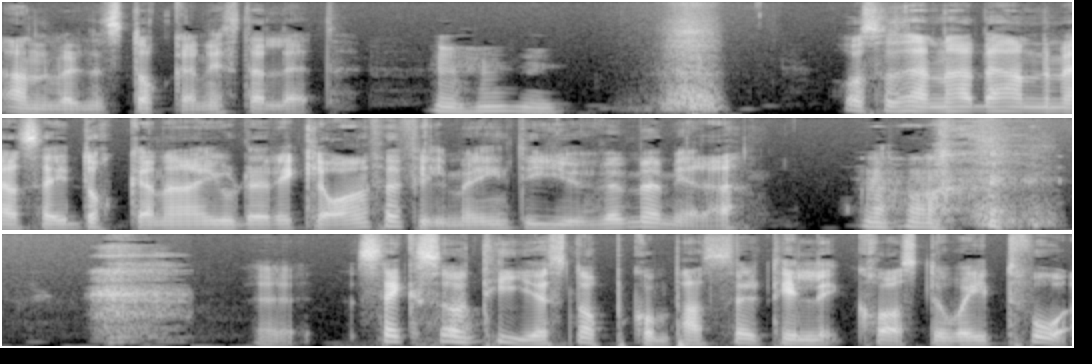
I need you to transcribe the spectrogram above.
användes dockan istället. Mhm. Och så sen hade han med sig dockan när han gjorde reklam för filmer, intervjuer med mera. Jaha. Eh, Sex av tio snoppkompasser till Castaway 2.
